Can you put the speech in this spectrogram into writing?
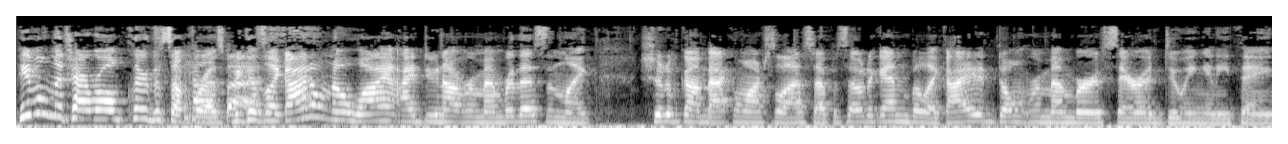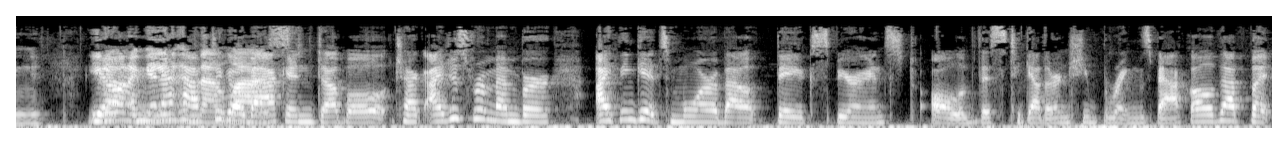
people in the chat roll clear this up for Help us because like I don't know why I do not remember this and like should have gone back and watched the last episode again, but like I don't remember Sarah doing anything. You know what I I'm mean? gonna have to go last- back and double check. I just remember. I think it's more about they experienced all of this together, and she brings back all of that. But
